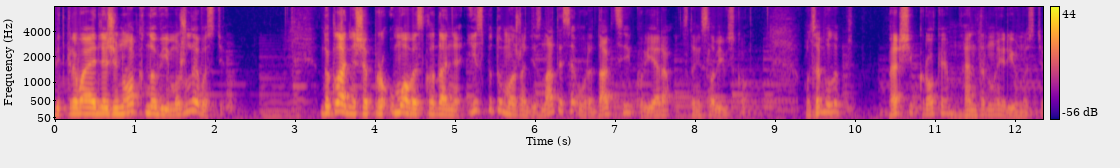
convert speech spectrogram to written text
відкриває для жінок нові можливості. Докладніше про умови складання іспиту можна дізнатися у редакції кур'єра Станіславівського. Оце були перші кроки гендерної рівності.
